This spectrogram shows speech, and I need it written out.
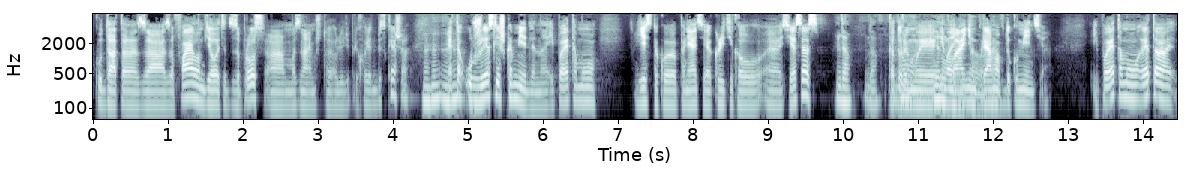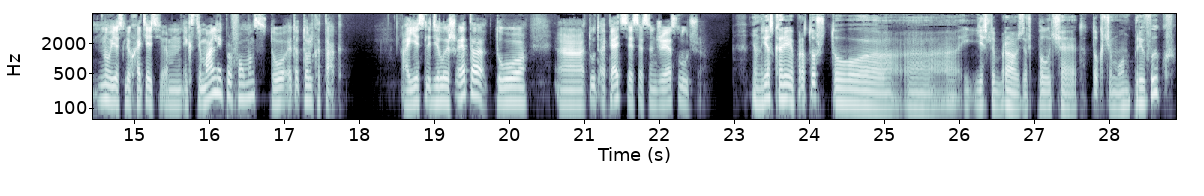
куда-то за, за файлом, делать этот запрос, а мы знаем, что люди приходят без кэша, uh-huh, uh-huh. это уже слишком медленно, и поэтому есть такое понятие critical э, CSS, да, да. который ну, мы инлайним прямо да. в документе. И поэтому это, ну, если хотеть эм, экстремальный перформанс, то это только так. А если делаешь это, то э, тут опять CSS NGS лучше. Ну, я скорее про то, что э, если браузер получает то, к чему он привык,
